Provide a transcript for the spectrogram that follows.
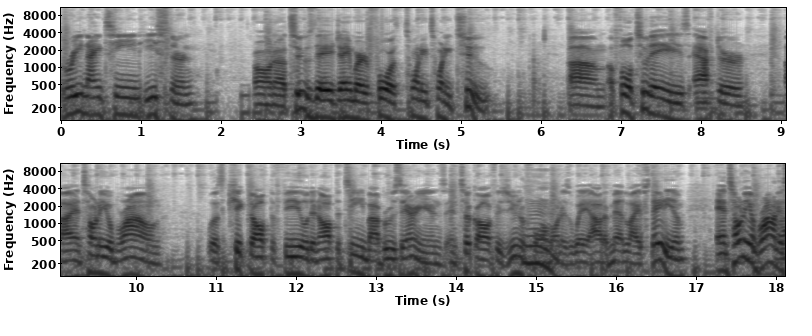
319 Eastern on uh, Tuesday, January 4th, 2022, um, a full two days after uh, Antonio Brown was kicked off the field and off the team by Bruce Arians and took off his uniform on his way out of MetLife Stadium, Antonio Brown is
